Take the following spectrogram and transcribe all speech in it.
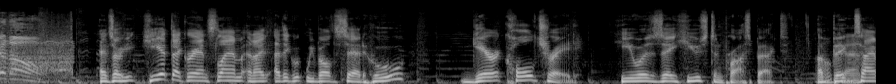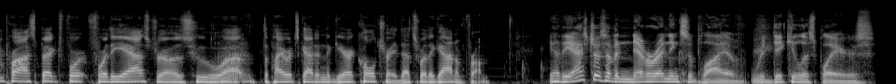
Don't you know? And so he, he hit that grand slam, and I, I think we both said who? Gerrit Cole trade. He was a Houston prospect, a Okay. big time prospect for for the Astros, who uh, the Pirates got in the Gerrit Cole trade. That's where they got him from. Yeah, the Astros have a never-ending supply of ridiculous players,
